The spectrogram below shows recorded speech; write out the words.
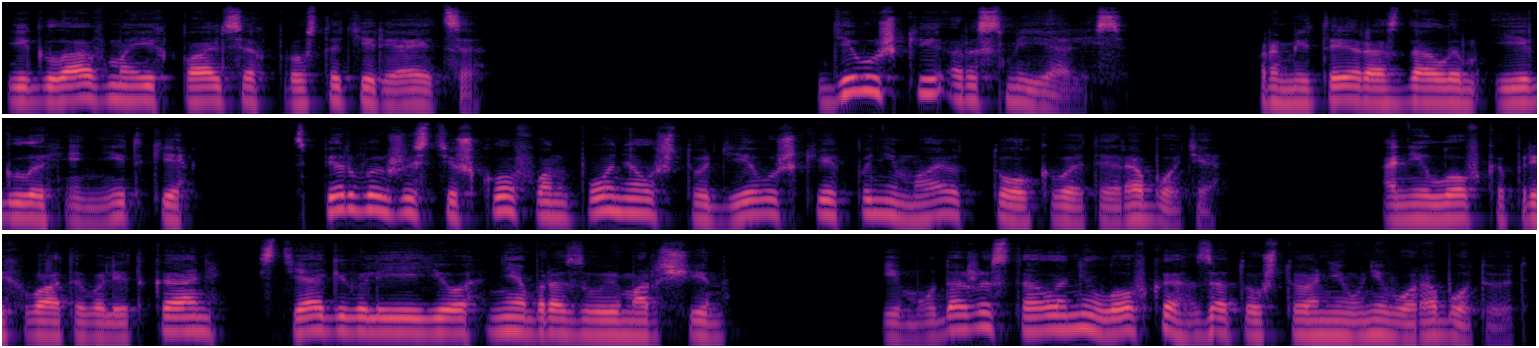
Игла в моих пальцах просто теряется». Девушки рассмеялись. Прометей раздал им иглы и нитки. С первых же стежков он понял, что девушки понимают толк в этой работе. Они ловко прихватывали ткань, стягивали ее, не образуя морщин – Ему даже стало неловко за то, что они у него работают.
